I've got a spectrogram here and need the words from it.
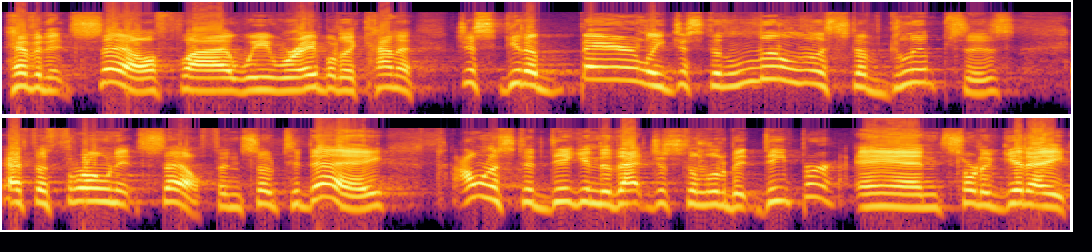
heaven itself, uh, we were able to kind of just get a barely, just a littlest of glimpses at the throne itself. And so today, I want us to dig into that just a little bit deeper and sort of get a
